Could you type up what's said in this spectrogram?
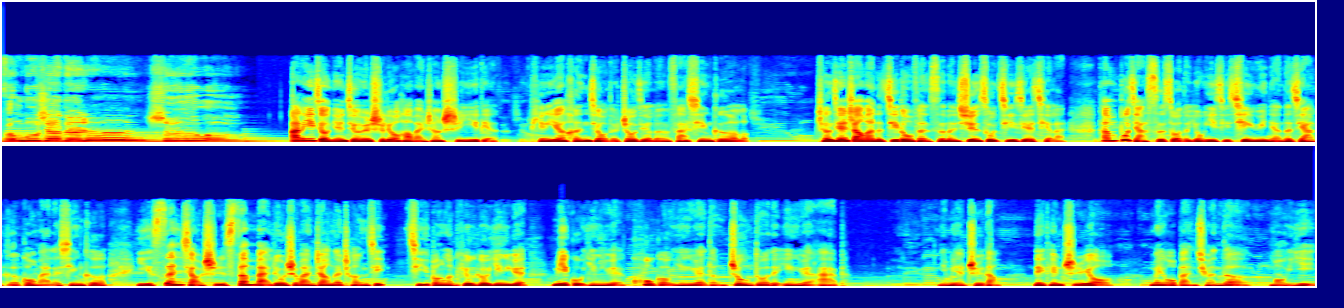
放不下的人是我。二零一九年九月十六号晚上十一点，停业很久的周杰伦发新歌了，成千上万的激动粉丝们迅速集结起来，他们不假思索地用一集《庆余年》的价格购买了新歌，以三小时三百六十万张的成绩挤崩了 QQ 音乐、咪咕音乐、酷狗音乐等众多的音乐 App。你们也知道，那天只有没有版权的某艺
